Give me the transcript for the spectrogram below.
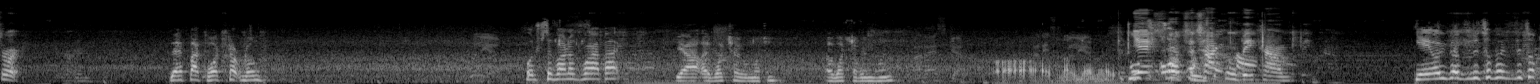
Very good challenge. It's right. Left back, watch that run. Watch the run of right back. Yeah, I watch, I'm watching. I watch that run behind. Maresca. Yes, what to tackle, Big Ham. Yeah, over over the top, over the top.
